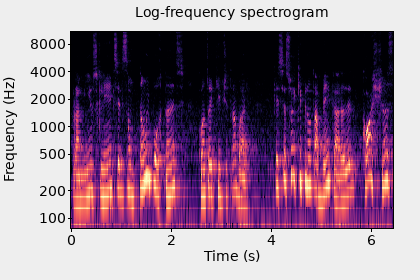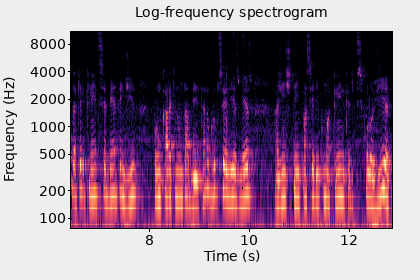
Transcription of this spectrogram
para mim, os clientes eles são tão importantes quanto a equipe de trabalho. Porque se a sua equipe não está bem, cara, qual a chance daquele cliente ser bem atendido por um cara que não está bem? Até no Grupo Celias mesmo, a gente tem parceria com uma clínica de psicologia.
